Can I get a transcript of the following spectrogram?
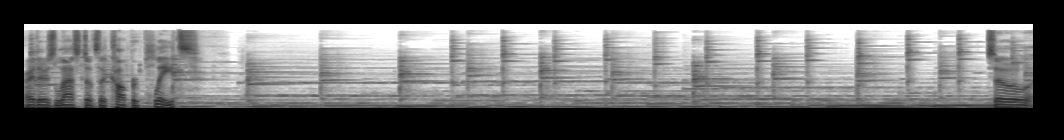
Alright, there's the last of the copper plates. So,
